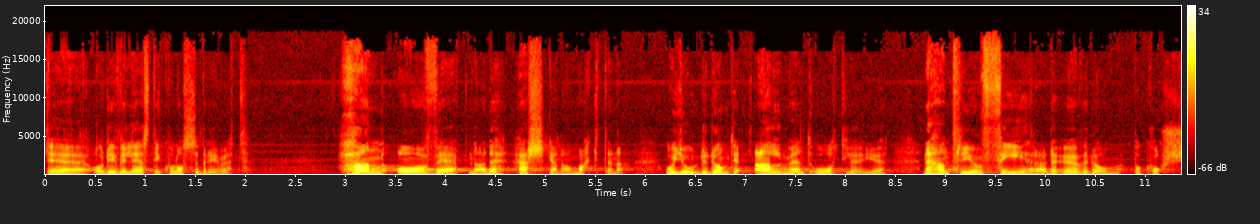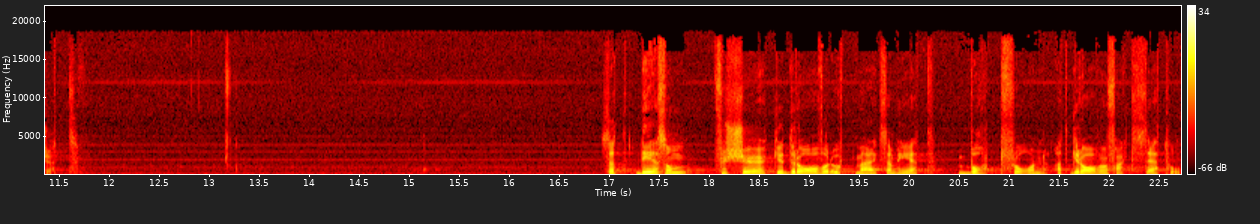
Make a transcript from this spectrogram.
eh, av det vi läste i Kolosserbrevet. Han avväpnade härskarna och makterna och gjorde dem till allmänt åtlöje när han triumferade över dem på korset. Så att det som försöker dra vår uppmärksamhet bort från att graven faktiskt är tom.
